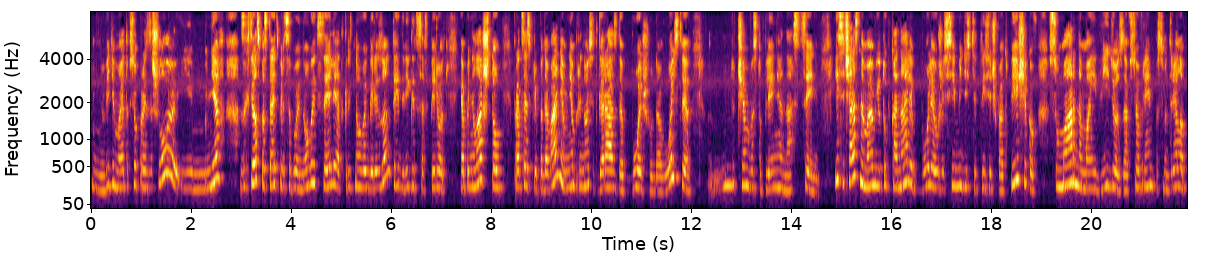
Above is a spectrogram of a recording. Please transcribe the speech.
видимо, это все произошло, и мне захотелось поставить перед собой новые цели, открыть новые горизонты и двигаться вперед. Я поняла, что процесс преподавания мне приносит гораздо больше удовольствия, чем выступление на сцене. И сейчас на моем YouTube-канале более уже 70 тысяч подписчиков. Суммарно мои видео за все время посмотрела,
